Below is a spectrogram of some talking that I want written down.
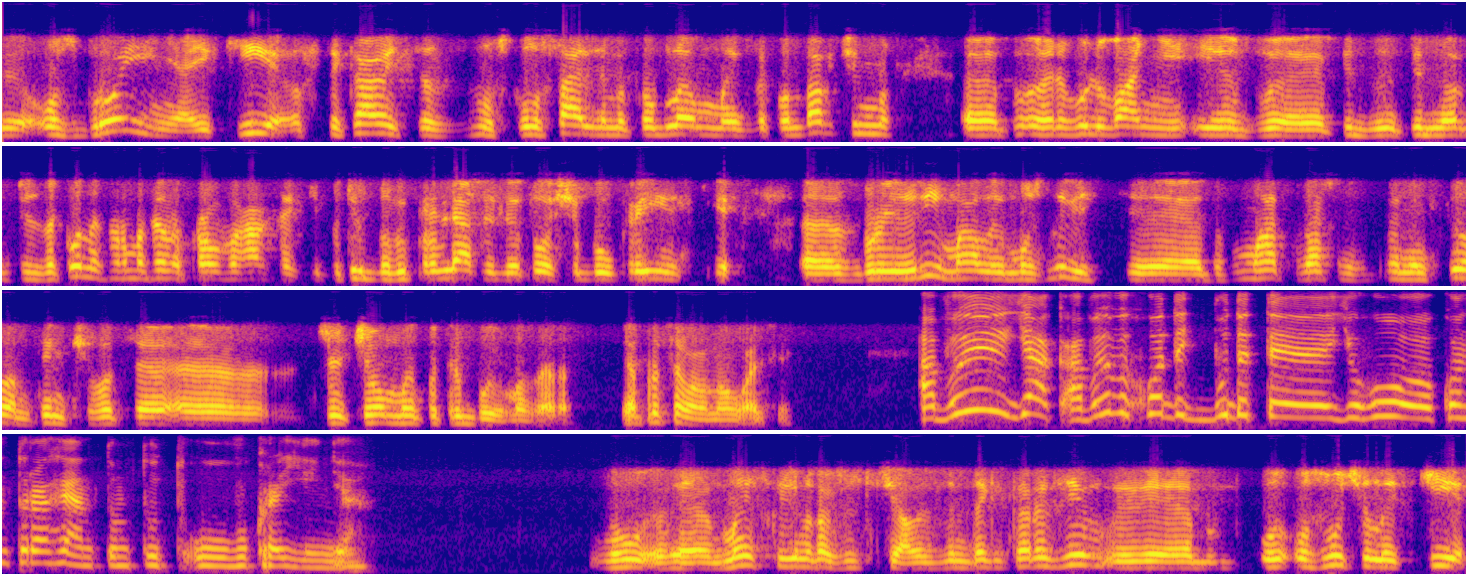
е, озброєння, які стикаються з, ну, з колосальними проблемами в законодавчому регулюванні і в під, під, підзаконних нормативних правових актах, які потрібно виправляти для того, щоб українські зброярі мали можливість допомагати нашим збройним силам тим, чого це чого ми потребуємо зараз. Я про це мав на увазі. А ви як? А ви виходить, будете його контрагентом тут у в Україні? Ну е, ми, скажімо так, зустрічалися з ним декілька разів. е, Озвучили ті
